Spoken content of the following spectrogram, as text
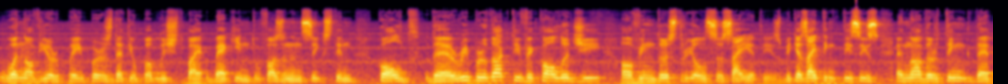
one of your papers that you published by, back in 2016 called the reproductive ecology of industrial societies because I think this is another thing that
